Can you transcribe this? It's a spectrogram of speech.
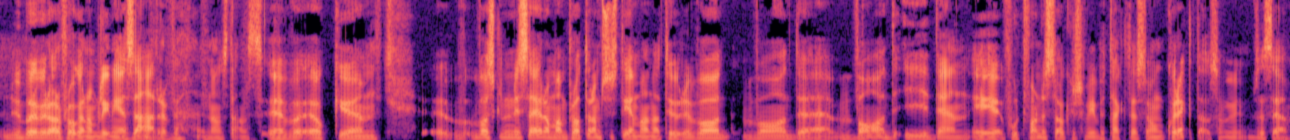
nu börjar vi röra frågan om Linnés arv någonstans. Eh, och, ehm, Eh, vad skulle ni säga om man pratar om systemanaturer? Vad, vad, eh, vad i den är fortfarande saker som vi betraktar som korrekta, som så att säga,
